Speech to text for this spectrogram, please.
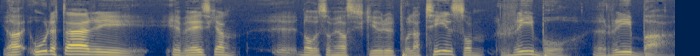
Ja, ordet är i hebreiskan eh, något som jag skriver ut på latin som ribo, Ribba,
